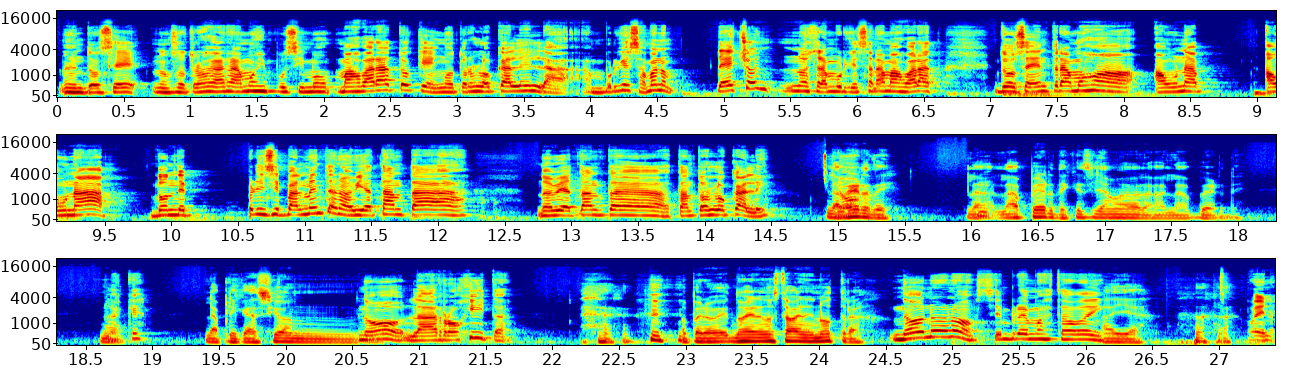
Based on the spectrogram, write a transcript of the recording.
Entonces nosotros agarramos y pusimos más barato que en otros locales la hamburguesa. Bueno, de hecho nuestra hamburguesa era más barata. Entonces entramos a, una, a una app donde principalmente no había tanta no había tanta, tantos locales. La verde. La, la, verde, ¿qué se llama la, verde? ¿La qué? La aplicación. No, la rojita. no, pero no, no estaban en otra. No, no, no. Siempre hemos estado ahí. Ah, ya. bueno,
